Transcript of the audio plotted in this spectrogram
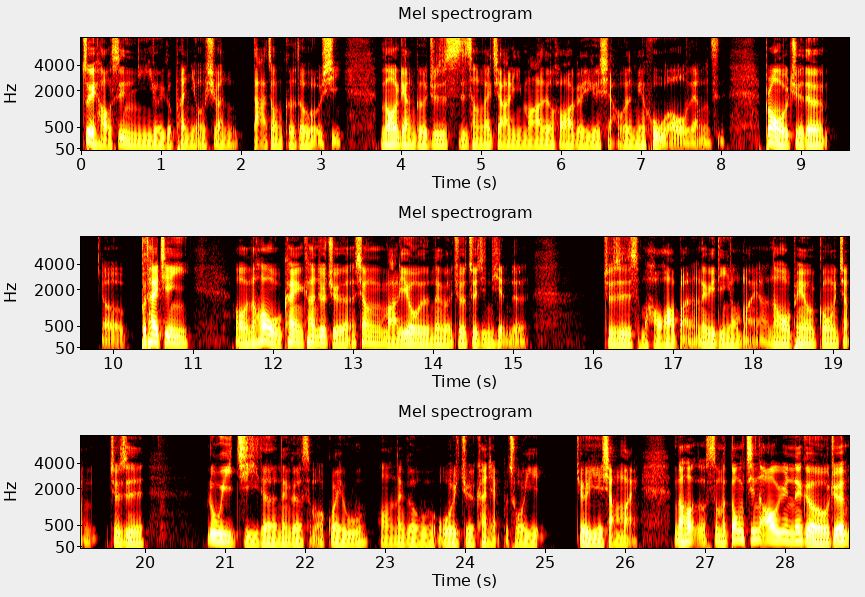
最好是你有一个朋友喜欢打这种格斗游戏。然后两个就是时常在家里妈的花个一个下午在那边互殴这样子，不然我觉得呃不太建议哦。然后我看一看就觉得像马里奥的那个就是最经典的，就是什么豪华版啊，那个一定要买啊。然后我朋友跟我讲，就是路易吉的那个什么鬼屋哦，那个我我觉得看起来不错，也就也想买。然后什么东京奥运那个，我觉得。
